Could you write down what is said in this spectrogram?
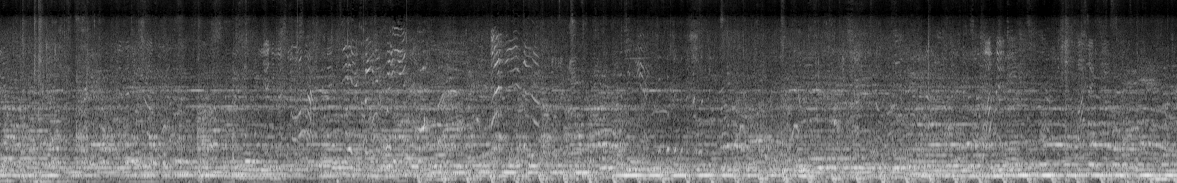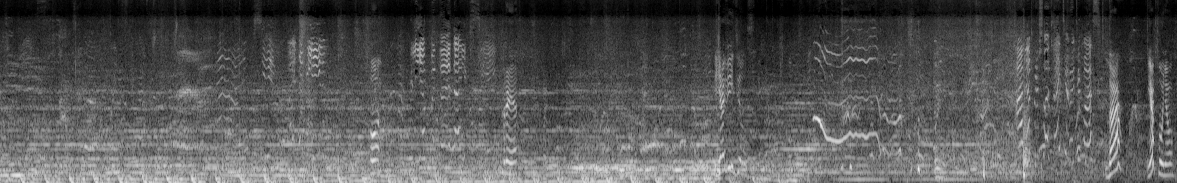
Amen. О! Глеб, это, это Алексей. Привет. Я видел. А она пришла, знаете, ради вас. Да? Я понял.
